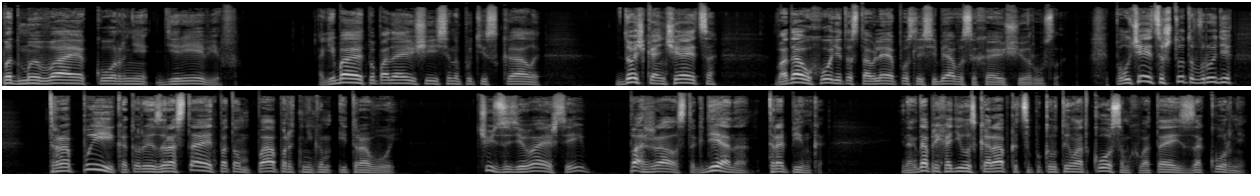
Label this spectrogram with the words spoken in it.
подмывая корни деревьев. Огибают попадающиеся на пути скалы. Дождь кончается, вода уходит, оставляя после себя высыхающее русло. Получается что-то вроде тропы, которая зарастает потом папоротником и травой. Чуть задеваешься и Пожалуйста, где она, тропинка? Иногда приходилось карабкаться по крутым откосам, хватаясь за корни.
